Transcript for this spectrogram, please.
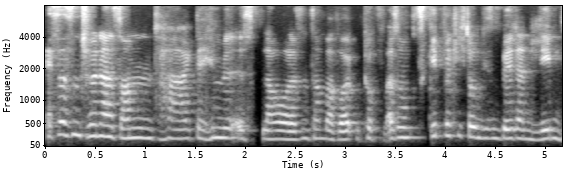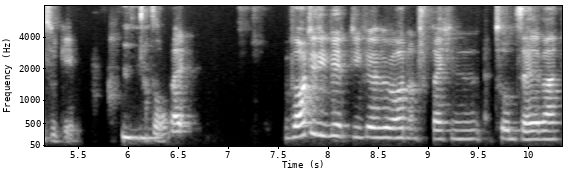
Es ist ein schöner Sonnentag, der Himmel ist blau, da sind dann mal Wolkentupfen. Also es geht wirklich darum, diesen Bildern Leben zu geben. Mhm. So, weil Worte, die wir, die wir hören und sprechen zu uns selber,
